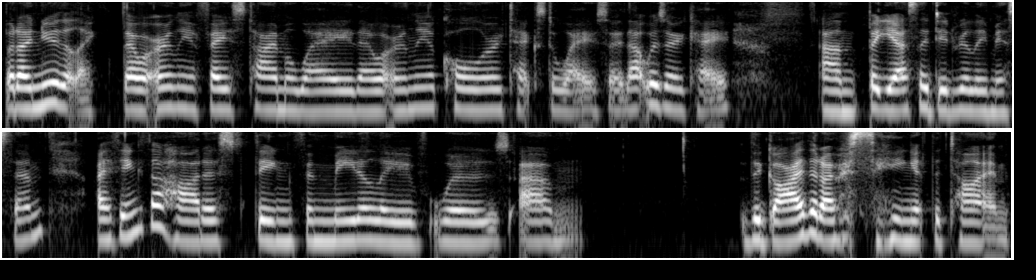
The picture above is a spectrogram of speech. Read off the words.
But I knew that like they were only a FaceTime away, they were only a call or a text away, so that was okay. Um, but yes, I did really miss them. I think the hardest thing for me to leave was um, the guy that I was seeing at the time.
